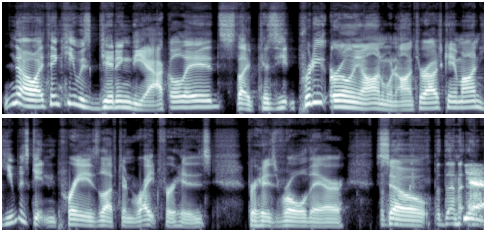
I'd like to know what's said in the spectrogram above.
No, I think he was getting the accolades, like because he pretty early on when Entourage came on, he was getting praise left and right for his for his role there. But So then, but then Yeah.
